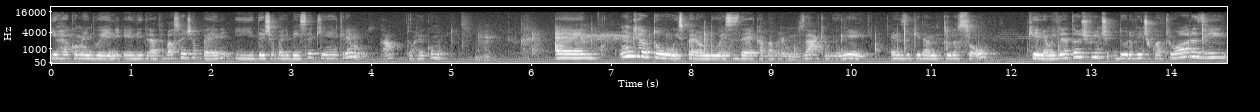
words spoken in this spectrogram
e eu recomendo ele. Ele hidrata bastante a pele e deixa a pele bem sequinha e cremosa, tá? Então eu recomendo. É, um que eu tô esperando esses daí acabar pra mim usar, que eu ganhei, é esse aqui da Natura Soul. Que ele é um hidratante, 20, dura 24 horas e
